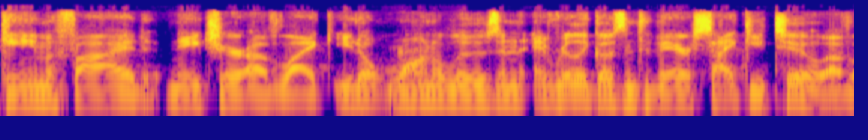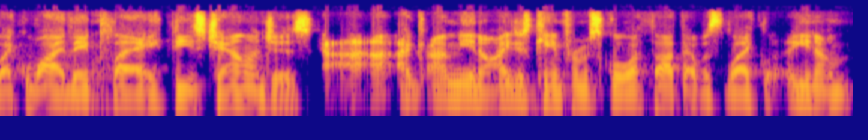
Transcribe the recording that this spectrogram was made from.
gamified nature of like you don't want to lose. And it really goes into their psyche too of like why they play these challenges. I, I I'm, you know, I just came from a school I thought that was like, you know,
